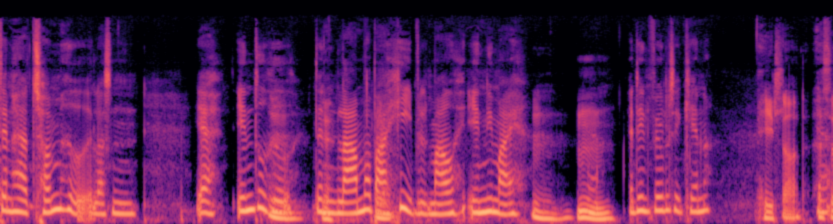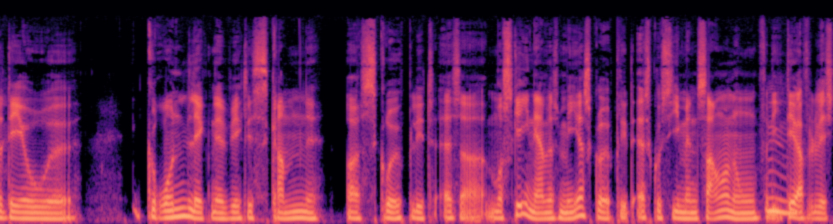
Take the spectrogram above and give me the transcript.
den her tomhed, eller sådan, ja, intethed, mm. Mm, den ja, larmer bare ja. helt vildt meget inde i mig. Mm. Mm. Er det en følelse, I kender? Helt klart. Ja. Altså, det er jo øh, grundlæggende virkelig skræmmende og skrøbeligt. Altså, måske nærmest mere skrøbeligt at skulle sige, at man savner nogen. Fordi Mm. mm. det er i hvert fald, hvis,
